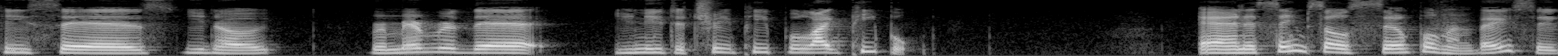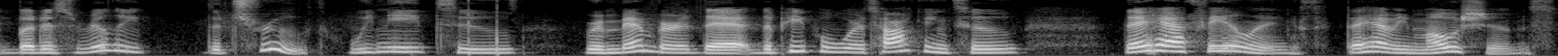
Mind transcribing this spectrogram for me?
he says, you know, remember that you need to treat people like people. And it seems so simple and basic, but it's really the truth. We need to remember that the people we're talking to, they have feelings, they have emotions,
